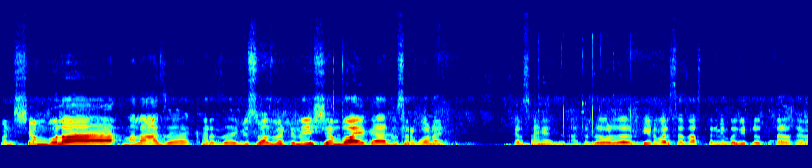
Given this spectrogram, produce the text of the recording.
पण शंभूला मला आज खरंच विश्वास वाटतो नाही. शंभू आहे का दुसरं कोण आहे? खरं सांगायचं. आता जवळजवळ दीड वर्षाचं असताना मी बघितलं होतं तारासाहेब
